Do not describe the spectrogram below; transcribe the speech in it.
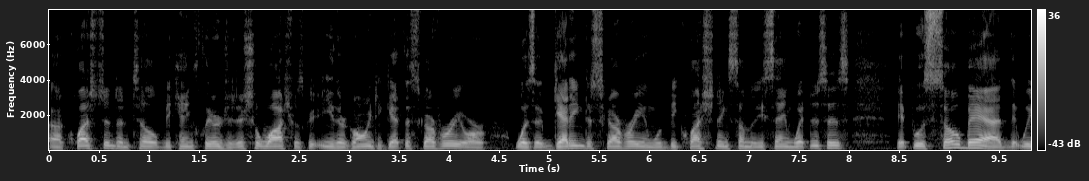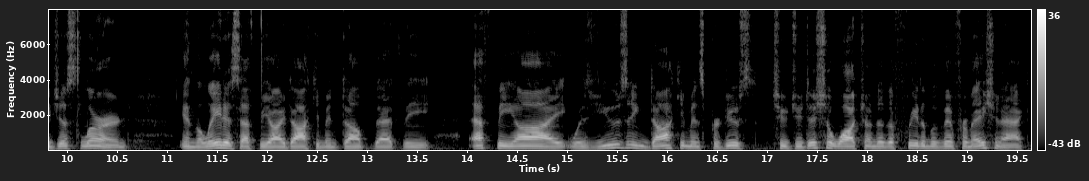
uh, questioned until it became clear Judicial Watch was either going to get discovery or was a getting discovery and would be questioning some of these same witnesses. It was so bad that we just learned in the latest FBI document dump that the FBI was using documents produced to Judicial Watch under the Freedom of Information Act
